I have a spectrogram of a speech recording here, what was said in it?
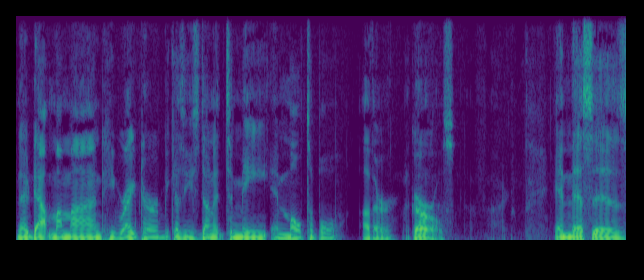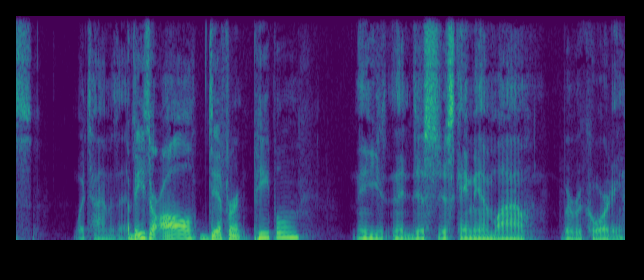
No doubt in my mind he raped her because he's done it to me and multiple other girls. And this is what time is that? these are all different people. And you, it just just came in while we're recording.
